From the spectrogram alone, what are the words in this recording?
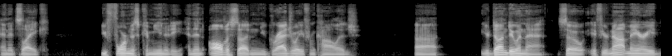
and it's like you form this community, and then all of a sudden you graduate from college. Uh, you're done doing that. So if you're not married,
